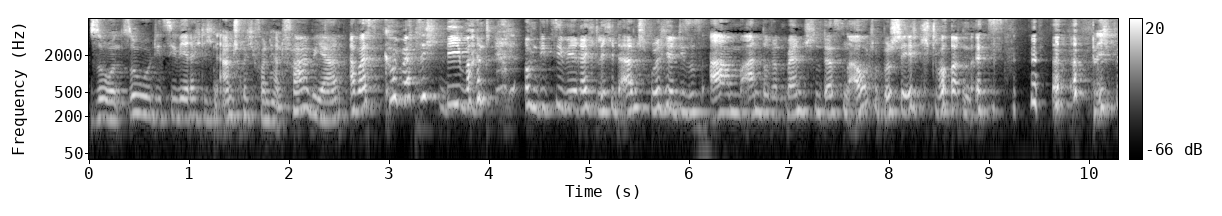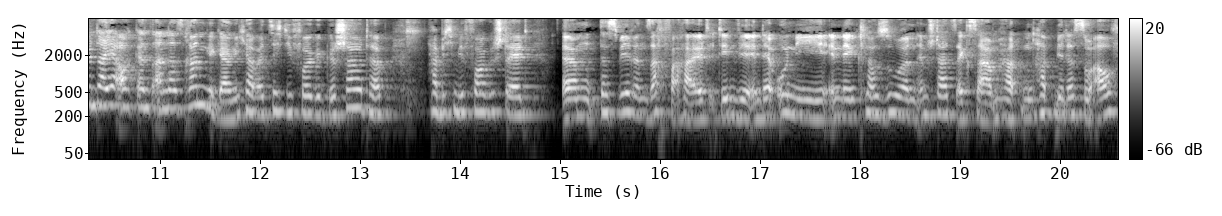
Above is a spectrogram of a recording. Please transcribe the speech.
so und so die zivilrechtlichen Ansprüche von Herrn Fabian, aber es kümmert sich niemand um die zivilrechtlichen Ansprüche dieses armen anderen Menschen, dessen Auto beschädigt worden ist. ich bin da ja auch ganz anders rangegangen. Ich habe, als ich die Folge geschaut habe, habe ich mir vorgestellt, ähm, das wäre ein Sachverhalt, den wir in der Uni, in den Klausuren, im Staatsexamen hatten, habe mir das so auf,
